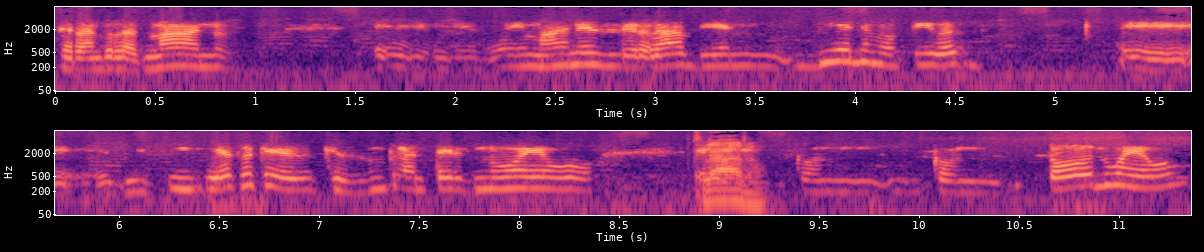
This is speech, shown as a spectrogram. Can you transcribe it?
cerrando las manos. Eh, imágenes de verdad bien, bien emotivas. Eh, y eso que, es un plantel nuevo, eh, claro. con, con todo nuevo,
